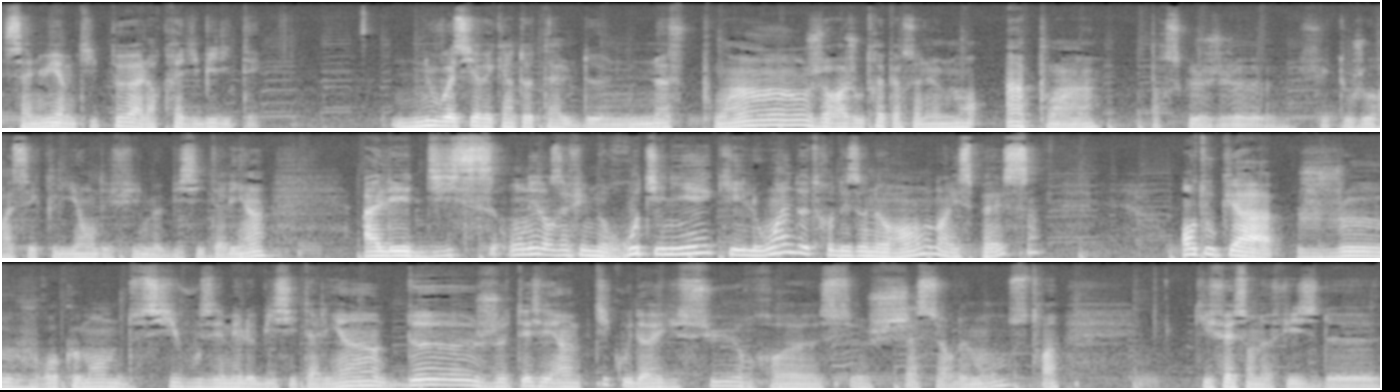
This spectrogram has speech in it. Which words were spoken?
ça nuit un petit peu à leur crédibilité. Nous voici avec un total de 9 points. Je rajouterai personnellement un point, parce que je suis toujours assez client des films bis italiens. Allez, 10, on est dans un film routinier qui est loin d'être déshonorant dans l'espèce. En tout cas, je vous recommande, si vous aimez le bis italien, de jeter un petit coup d'œil sur euh, ce chasseur de monstres qui fait son office de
